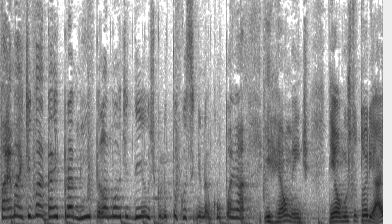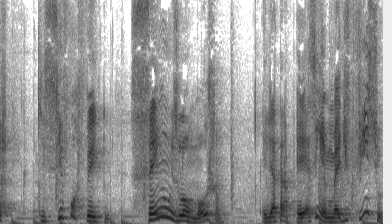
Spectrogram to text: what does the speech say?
Vai mais devagar aí pra mim, pelo amor de Deus, que eu não tô conseguindo acompanhar. E realmente, tem alguns tutoriais que, se for feito sem um slow motion, ele atrapalha. É, assim, é, é, difícil,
